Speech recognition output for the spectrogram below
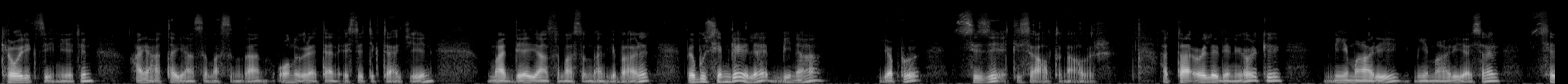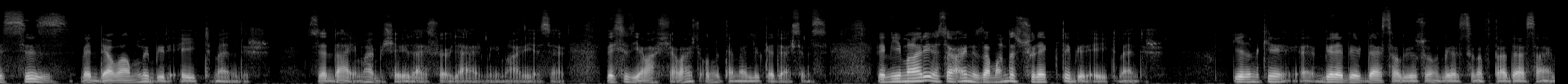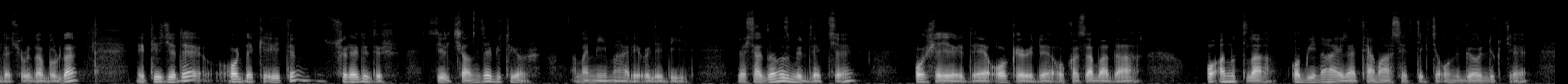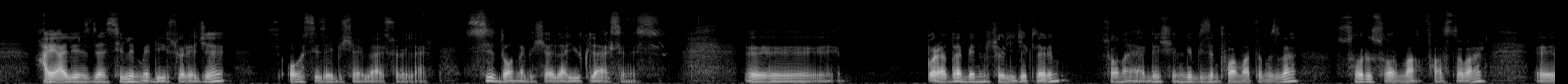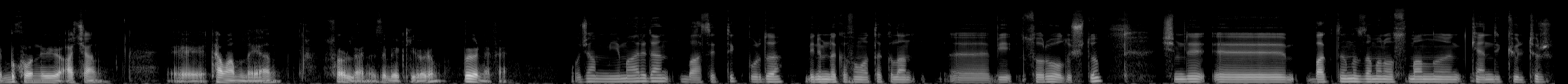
teorik zihniyetin hayata yansımasından, onu üreten estetik tercihin maddeye yansımasından ibaret. Ve bu simgeyle bina, yapı sizi etkisi altına alır. Hatta öyle deniyor ki mimari, mimari eser sessiz ve devamlı bir eğitmendir. Size daima bir şeyler söyler mimari eser. Ve siz yavaş yavaş onu temellük edersiniz. Ve mimari eser aynı zamanda sürekli bir eğitmendir. Diyelim ki e, birebir ders alıyorsunuz, bir sınıfta, dershanede, şurada, burada. Neticede oradaki eğitim sürelidir. Zil çalınca bitiyor. Ama mimari öyle değil. Yaşadığınız müddetçe o şehirde, o köyde, o kasabada, o anıtla, o bina ile temas ettikçe, onu gördükçe, hayalinizden silinmediği sürece o size bir şeyler söyler. Siz de ona bir şeyler yüklersiniz. Ee, burada benim söyleyeceklerim sona erdi. Şimdi bizim formatımızda soru sorma faslı var. Ee, bu konuyu açan, e, tamamlayan sorularınızı bekliyorum. Buyurun efendim. Hocam mimariden bahsettik. Burada benim de kafama takılan e, bir soru oluştu. Şimdi e, baktığımız zaman Osmanlı'nın kendi kültür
